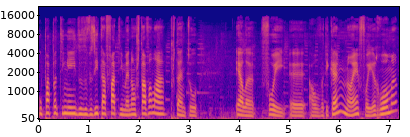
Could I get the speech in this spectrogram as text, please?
o Papa tinha ido de visita à Fátima, não estava lá. Portanto, ela foi uh, ao Vaticano, não é? Foi a Roma.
